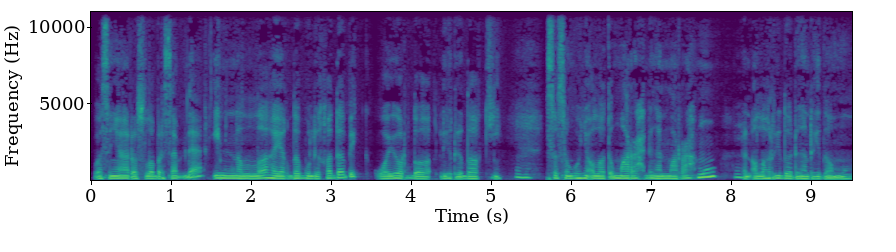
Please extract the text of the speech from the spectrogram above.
bahwasanya Rasulullah bersabda innallaha yaghdabu li ghadabik wa yurda li ridaki hmm. sesungguhnya Allah tuh marah dengan marahmu hmm. dan Allah ridho dengan ridhamu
